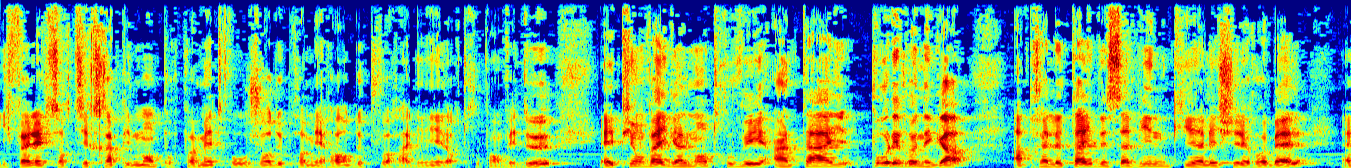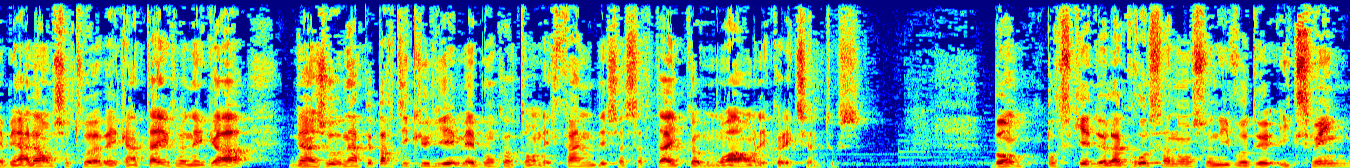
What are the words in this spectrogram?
Il fallait le sortir rapidement pour permettre aux joueurs du premier ordre de pouvoir aligner leurs troupes en V2. Et puis on va également trouver un taille pour les renégats. Après le taille de Sabine qui allait chez les rebelles, eh bien là on se retrouve avec un taille renégat d'un jaune un peu particulier, mais bon quand on est fan des chasseurs taille comme moi, on les collectionne tous. Bon, pour ce qui est de la grosse annonce au niveau de X-Wing,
